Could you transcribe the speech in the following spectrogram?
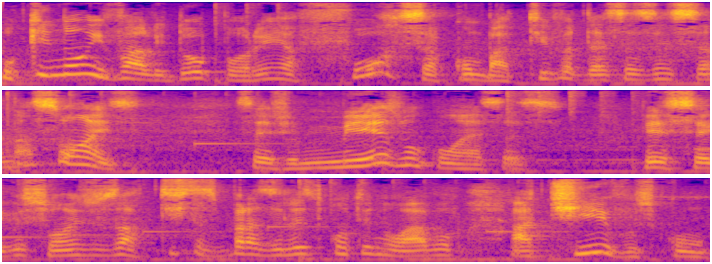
O que não invalidou, porém, a força combativa dessas encenações. Seja, mesmo com essas perseguições, os artistas brasileiros continuavam ativos com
